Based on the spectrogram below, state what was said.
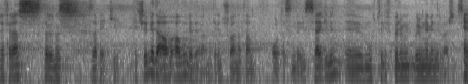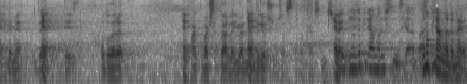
Referanslarınızla belki geçelim ya da av, avluyla devam edelim. Şu anda tam ortasındayız. Serginin e, muhtelif bölüm, bölümlemeleri var. Sergileme Evet. de Evet. e, odaları Evet. farklı başlıklarla yönlendiriyorsunuz aslında bakarsanız. Evet. Ve bunu da planlamışsınız galiba. Bunu planladım evet.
